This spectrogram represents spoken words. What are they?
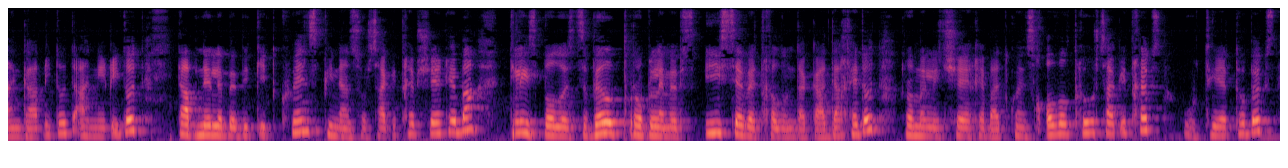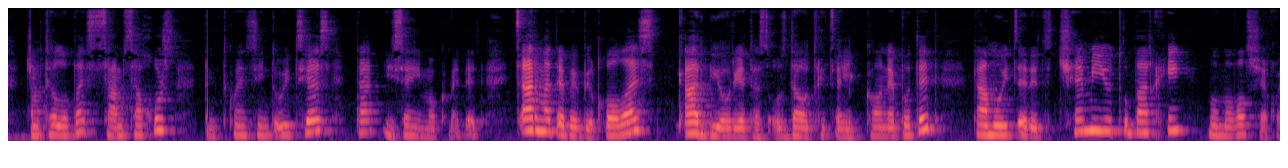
ან გაყიდოთ, ან იყიდოთ, დაბნელებები კი თქვენს ფინანსურ საკითხებს შეეხება, დილის ბოლოს ძველ პრობლემებს ისევე თხელ უნდა გადახედოთ, რომელიც შეეხება თქვენს ყოველდღიურ საკითხებს, ურთიერთობებს, ჯანმრთელობას, სამსახურს, თქვენს ინტუიციას და ისე იმოქმედეთ. წარმატებები ყოველას, კარგი 2024 წელი გქონებოდეთ. გამოიწერეთ ჩემი YouTube არხი, მომავალ შეხვედრას.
